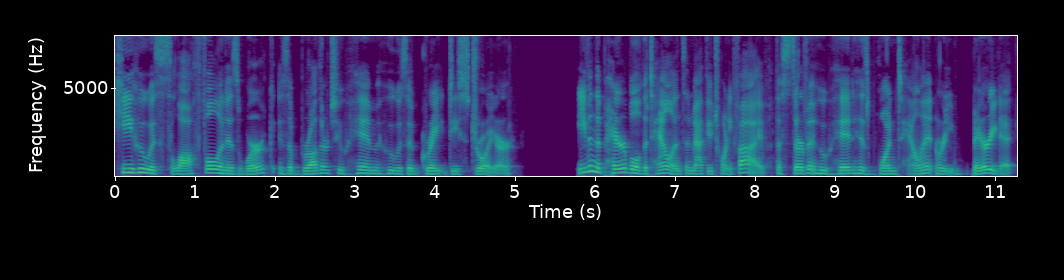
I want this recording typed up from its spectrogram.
He who is slothful in his work is a brother to him who is a great destroyer. Even the parable of the talents in Matthew 25, the servant who hid his one talent or he buried it,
